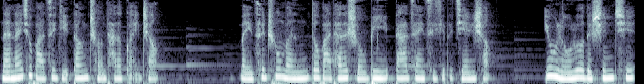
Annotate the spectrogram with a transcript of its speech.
奶奶就把自己当成他的拐杖，每次出门都把他的手臂搭在自己的肩上，用柔弱的身躯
